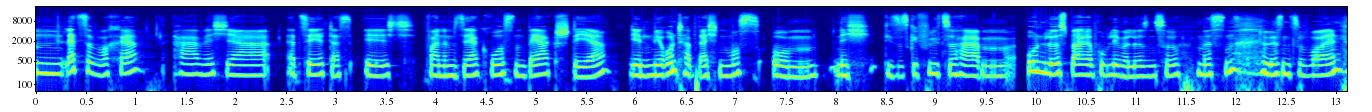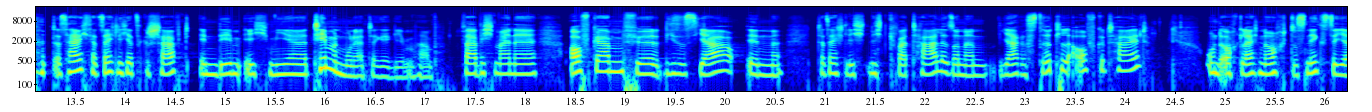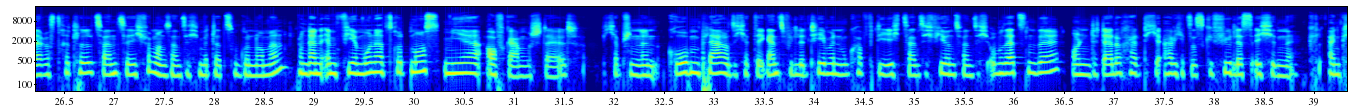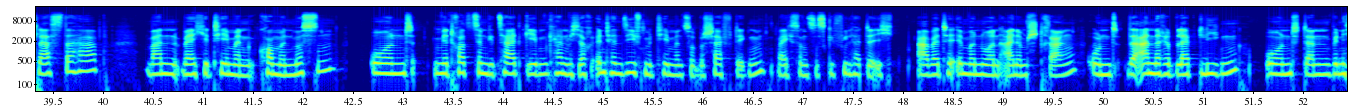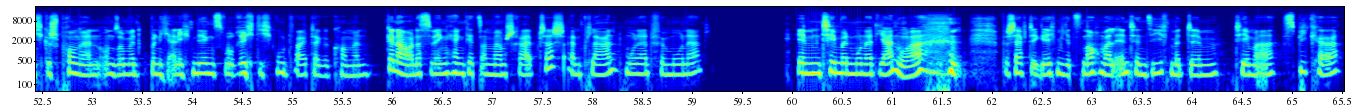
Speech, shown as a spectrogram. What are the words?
Mm, letzte Woche habe ich ja erzählt, dass ich vor einem sehr großen Berg stehe, den mir runterbrechen muss, um nicht dieses Gefühl zu haben, unlösbare Probleme lösen zu müssen, lösen zu wollen. Das habe ich tatsächlich jetzt geschafft, indem ich mir Themenmonate gegeben habe. Da habe ich meine Aufgaben für dieses Jahr in tatsächlich nicht Quartale, sondern Jahresdrittel aufgeteilt und auch gleich noch das nächste Jahresdrittel 2025 mit dazu genommen und dann im Vier-Monats-Rhythmus mir Aufgaben gestellt. Ich habe schon einen groben Plan und ich hatte ganz viele Themen im Kopf, die ich 2024 umsetzen will. Und dadurch habe ich jetzt das Gefühl, dass ich ein, ein Cluster habe, wann welche Themen kommen müssen und mir trotzdem die Zeit geben kann, mich auch intensiv mit Themen zu beschäftigen, weil ich sonst das Gefühl hätte, ich arbeite immer nur an einem Strang und der andere bleibt liegen und dann bin ich gesprungen und somit bin ich eigentlich nirgendwo richtig gut weitergekommen. Genau, deswegen hängt jetzt an meinem Schreibtisch ein Plan, Monat für Monat. Im Themenmonat Januar beschäftige ich mich jetzt nochmal intensiv mit dem Thema Speaker,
